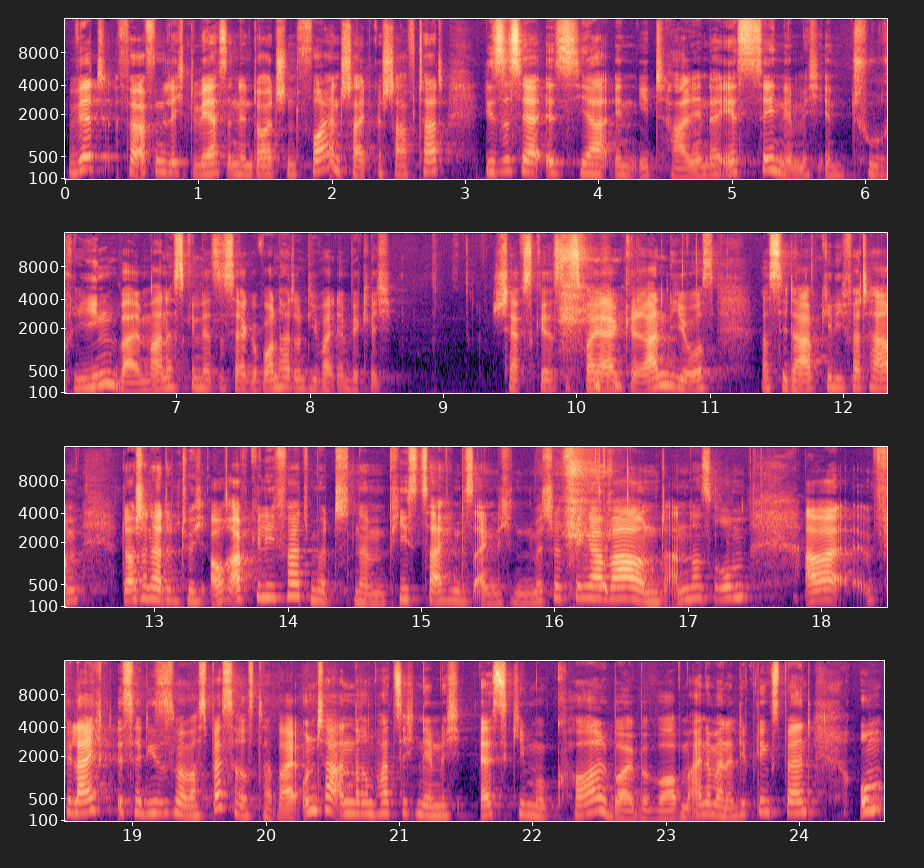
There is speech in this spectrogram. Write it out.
wird veröffentlicht, wer es in den deutschen Vorentscheid geschafft hat. Dieses Jahr ist ja in Italien der ESC, nämlich in Turin, weil Maneskin letztes Jahr gewonnen hat und die waren ja wirklich Chefskills. Das war ja grandios, was sie da abgeliefert haben. Deutschland hat natürlich auch abgeliefert mit einem Peace-Zeichen, das eigentlich ein Mittelfinger war und andersrum. Aber vielleicht ist ja dieses Mal was Besseres dabei. Unter anderem hat sich nämlich Eskimo Callboy beworben, eine meiner Lieblingsbands, um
